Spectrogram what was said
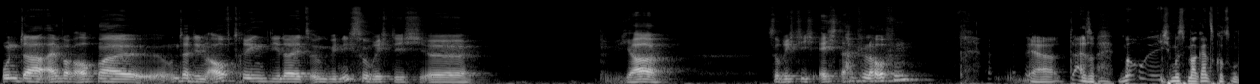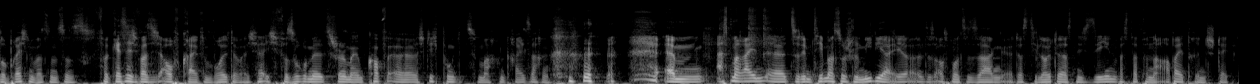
und da einfach auch mal unter den Aufträgen, die da jetzt irgendwie nicht so richtig, äh, ja, so richtig echt ablaufen, ja, also ich muss mal ganz kurz unterbrechen, weil sonst, sonst vergesse ich, was ich aufgreifen wollte, weil ich, ich versuche mir jetzt schon in meinem Kopf äh, Stichpunkte zu machen, drei Sachen. ähm, Erstmal rein äh, zu dem Thema Social Media, das auch mal zu sagen, äh, dass die Leute das nicht sehen, was da für eine Arbeit drin steckt.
